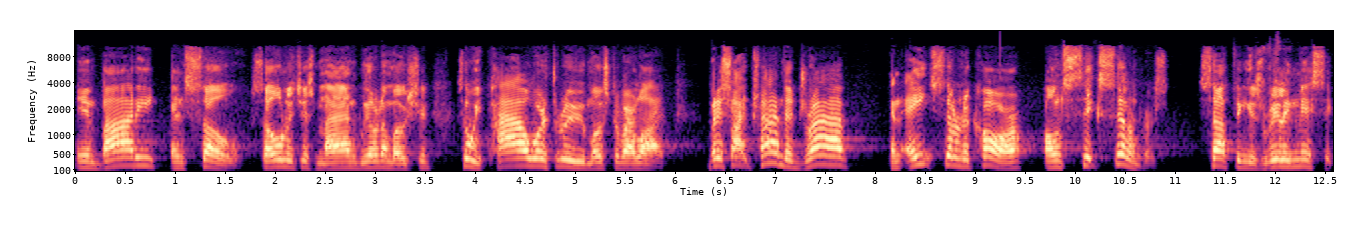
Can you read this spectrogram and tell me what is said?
in body and soul. Soul is just mind, will, and emotion. So we power through most of our life. But it's like trying to drive an eight cylinder car on six cylinders. Something is really missing.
